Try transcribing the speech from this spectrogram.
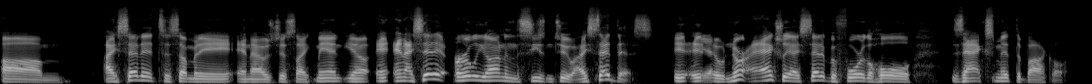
um, I said it to somebody, and I was just like, man, you know, and, and I said it early on in the season too. I said this. It, it, yeah. it, actually, I said it before the whole Zach Smith debacle.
